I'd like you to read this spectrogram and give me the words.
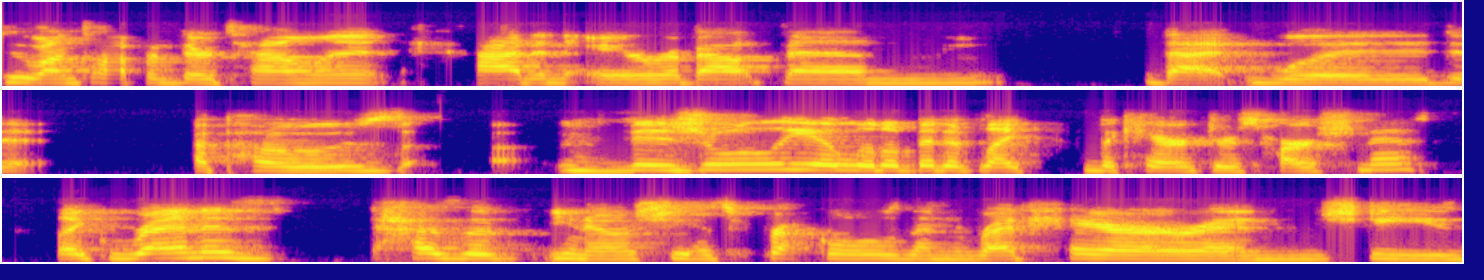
who, on top of their talent, had an air about them that would oppose uh, visually a little bit of like the character's harshness. Like Wrenn is has a, you know, she has freckles and red hair and she's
